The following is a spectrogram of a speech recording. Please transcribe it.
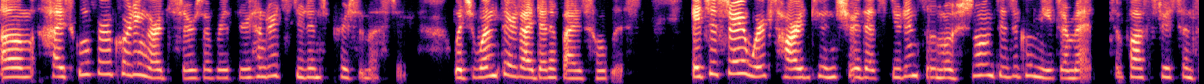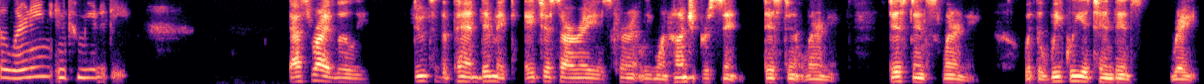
Um, High School for Recording Arts serves over 300 students per semester, which one third identify as homeless. HSRA works hard to ensure that students' emotional and physical needs are met to foster a sense of learning and community. That's right, Lily. Due to the pandemic, HSRA is currently 100% distant learning, distance learning, with a weekly attendance rate.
